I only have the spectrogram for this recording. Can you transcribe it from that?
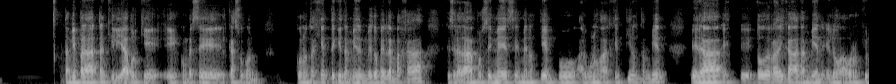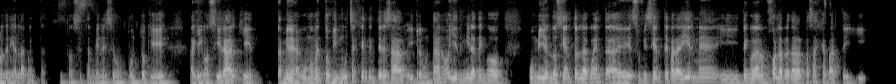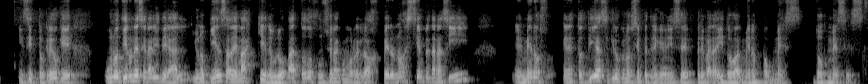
también para dar tranquilidad, porque eh, conversé el caso con, con, otra gente que también me topé en la embajada, que se la daban por seis meses, menos tiempo, algunos argentinos también, era eh, todo radicada también en los ahorros que uno tenía en la cuenta. Entonces también ese es un punto que hay que considerar, que también en algún momento vi mucha gente interesada y preguntaban, oye, mira, tengo un millón doscientos en la cuenta es suficiente para irme y tengo a lo mejor la plata del pasaje aparte. Y, insisto, creo que uno tiene un escenario ideal y uno piensa además que en Europa todo funciona como reloj, pero no es siempre tan así, eh, menos en estos días, y creo que uno siempre tiene que venirse preparadito al menos para un mes, dos meses,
